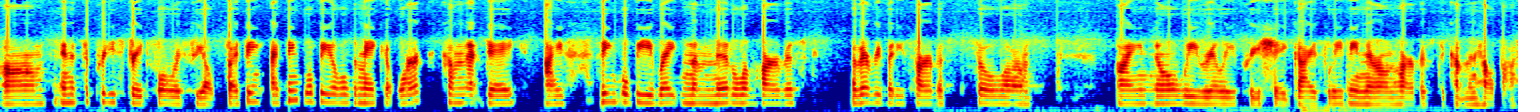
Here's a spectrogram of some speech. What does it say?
um, and it's a pretty straightforward field. So I think I think we'll be able to make it work come that day. I think we'll be right in the middle of harvest of everybody's harvest. So. Um, I know we really appreciate guys leaving their own harvest to come and help us.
